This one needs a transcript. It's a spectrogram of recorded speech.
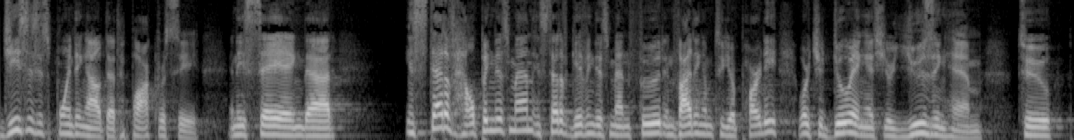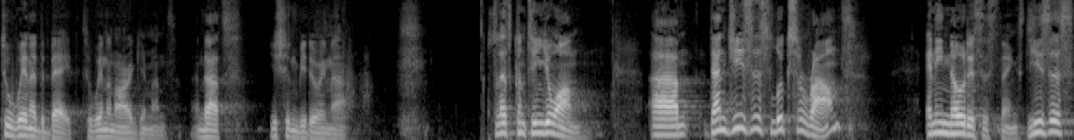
Jesus is pointing out that hypocrisy. And he's saying that instead of helping this man, instead of giving this man food, inviting him to your party, what you're doing is you're using him to, to win a debate, to win an argument. And that's, you shouldn't be doing that. So let's continue on. Um, then Jesus looks around and he notices things. Jesus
